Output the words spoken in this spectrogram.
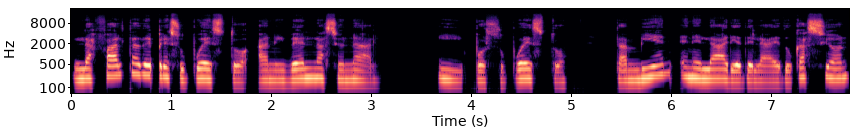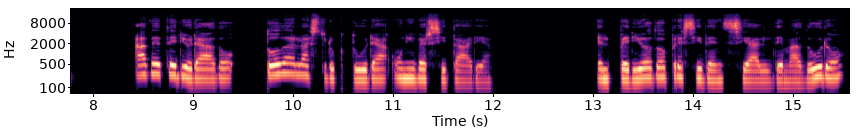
La falta de presupuesto a nivel nacional y, por supuesto, también en el área de la educación, ha deteriorado toda la estructura universitaria. El periodo presidencial de Maduro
